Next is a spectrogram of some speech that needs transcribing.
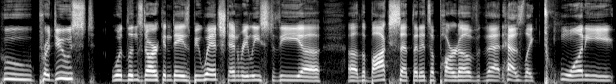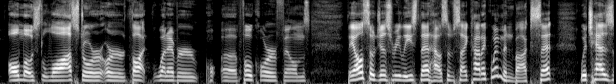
who produced Woodlands Dark and Days Bewitched and released the uh, uh, the box set that it's a part of that has like 20 almost lost or, or thought whatever uh, folk horror films. They also just released that House of Psychotic Women box set, which has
